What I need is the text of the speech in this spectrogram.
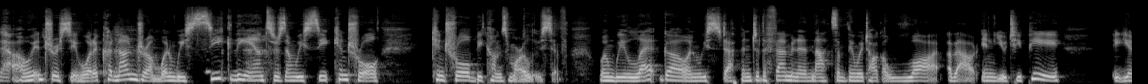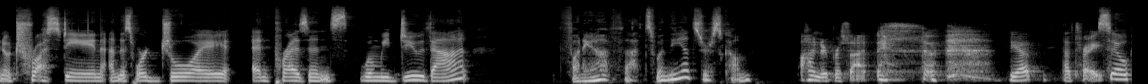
how interesting. What a conundrum. When we seek the answers and we seek control, control becomes more elusive. When we let go and we step into the feminine, that's something we talk a lot about in UTP, you know, trusting and this word joy and presence. When we do that, funny enough, that's when the answers come. 100%. yep, that's right. So,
